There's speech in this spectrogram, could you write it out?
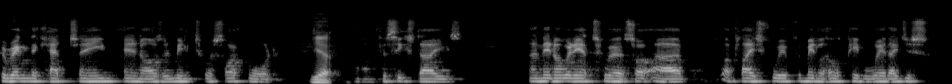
who rang the CAT team, and I was admitted to a psych ward. Yeah. Um, for six days, and then I went out to a, uh, a place where, for mental health people where they just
